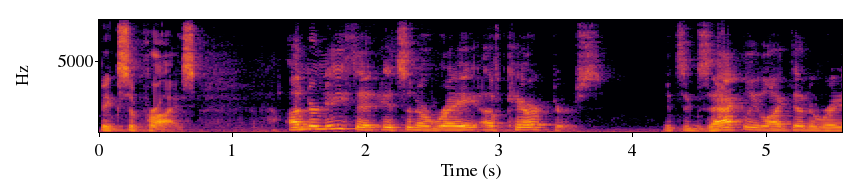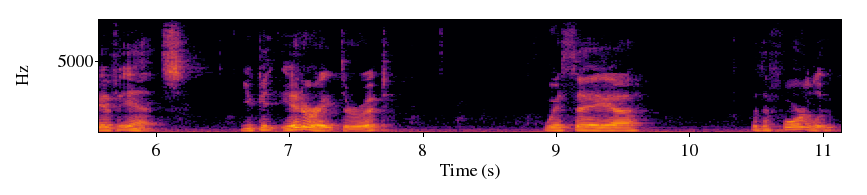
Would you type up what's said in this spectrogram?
Big surprise. Underneath it, it's an array of characters. It's exactly like that array of ints. You can iterate through it with a, uh, with a for loop.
